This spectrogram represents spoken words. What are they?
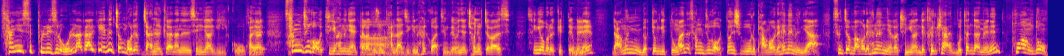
상위 스플릿으로 올라가기에는 좀 어렵지 않을까라는 생각이 있고 과연 네. 상주가 어떻게 하느냐에 따라서 아. 좀 달라지긴 할 것 같은데 왜냐면 전역자가 스- 생겨버렸기 때문에 네. 남은 몇 경기 동안 상주가 어떤 식으로 방어를 해내느냐 승점 방어를 해내느냐가 중요한데 그렇게 안- 못한다면은 포항도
